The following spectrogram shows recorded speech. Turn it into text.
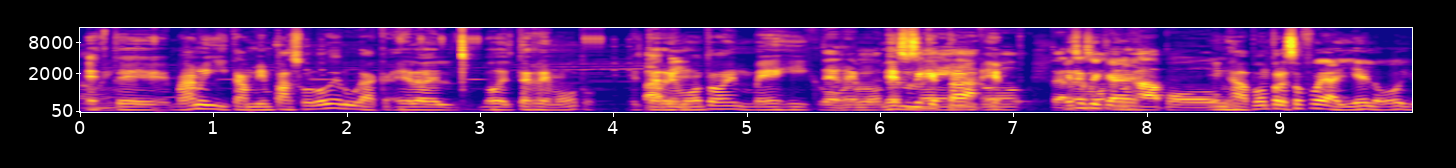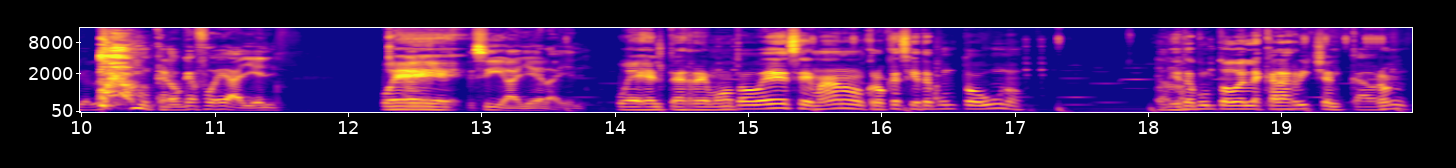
Amén. Este, mano, y también pasó lo del huracán, eh, del, lo del terremoto. El Papi, terremoto en México. terremoto eso en sí que está. México, eh, eso sí que terremoto en Japón. En Japón, pero eso fue ayer o hoy, ¿verdad? Creo que fue ayer. Pues, sí, ayer, ayer. pues el terremoto ese, mano, creo que 7.1. O 7.2 en la escala Richter, cabrón.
